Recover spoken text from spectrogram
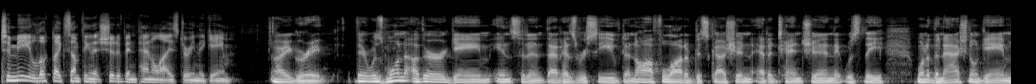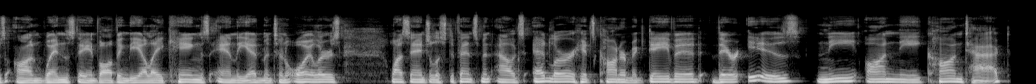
to me, looked like something that should have been penalized during the game. I agree. There was one other game incident that has received an awful lot of discussion and attention. It was the one of the national games on Wednesday involving the LA Kings and the Edmonton Oilers. Los Angeles defenseman Alex Edler hits Connor McDavid. There is knee on knee contact.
